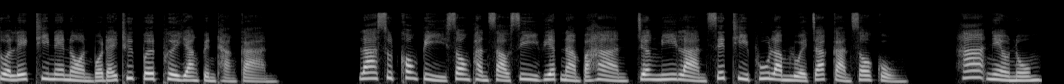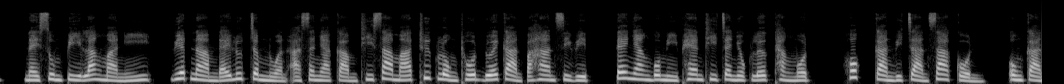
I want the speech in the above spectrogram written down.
ตัวเลขที่แน่นอนบ่ได้ถูกเปิดเผยอย่างเป็นทางการ ล่าสุดของปี2024เวียดนามประหารจึงมีหลานเศรษฐีผู้ร่ำรวยจากการซ่อกง 5. แนวโน้ม ในซุมปีล่างมานี้ เวียดนามได้ลดจำนวนอาชญากรรมที่สามารถถูกลงโทษด้วยการประหารชีวิต แต่ยังบ่มีแผนที่จะยกเลิกทั้งหมด 6. การวิจารณ์สากล องค์การ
